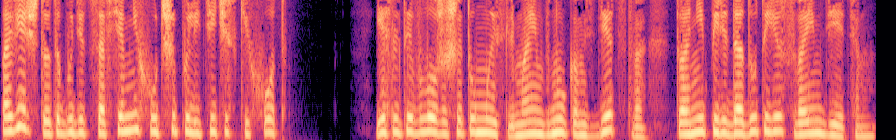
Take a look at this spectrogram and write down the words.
Поверь, что это будет совсем не худший политический ход. Если ты вложишь эту мысль моим внукам с детства, то они передадут ее своим детям.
